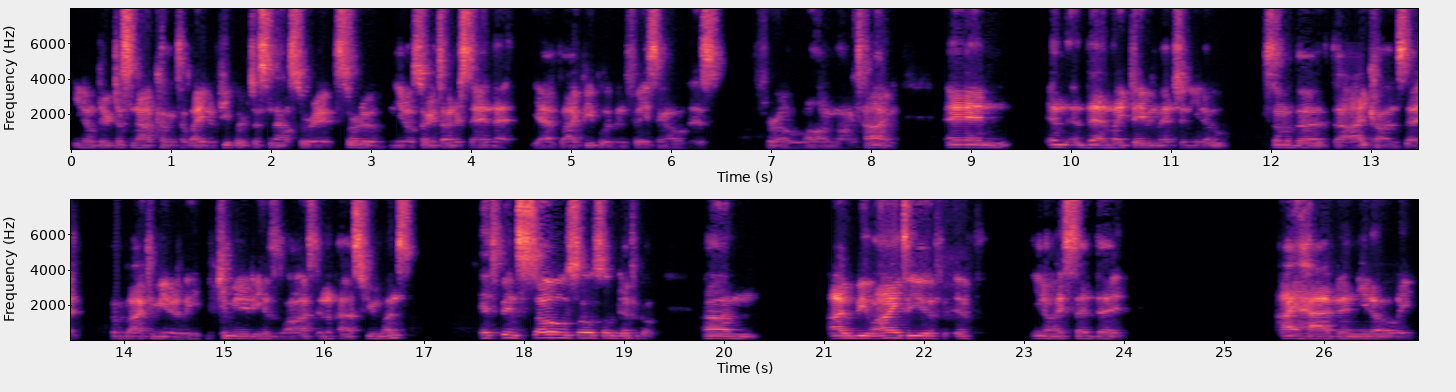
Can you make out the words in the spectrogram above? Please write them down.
you know they're just now coming to light and people are just now sort of sort of you know starting to understand that yeah black people have been facing all of this for a long long time. And and, and then like david mentioned you know some of the the icons that the black community community has lost in the past few months it's been so so so difficult. Um i would be lying to you if if you know i said that I haven't, you know, like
